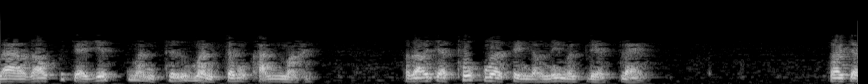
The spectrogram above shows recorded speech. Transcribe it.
แล้ว เราก็จะยึดมั่นถือมั่นสำคัญหมาย เราจะทุกข์เมื่อสิ่งเหล่านี้มันเปลี่ยนแปลง เราจะ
